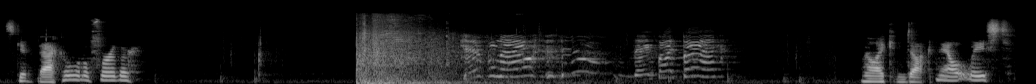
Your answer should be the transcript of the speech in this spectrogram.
Let's get back a little further. Careful now. they fight back. Well, I can duck now at least.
